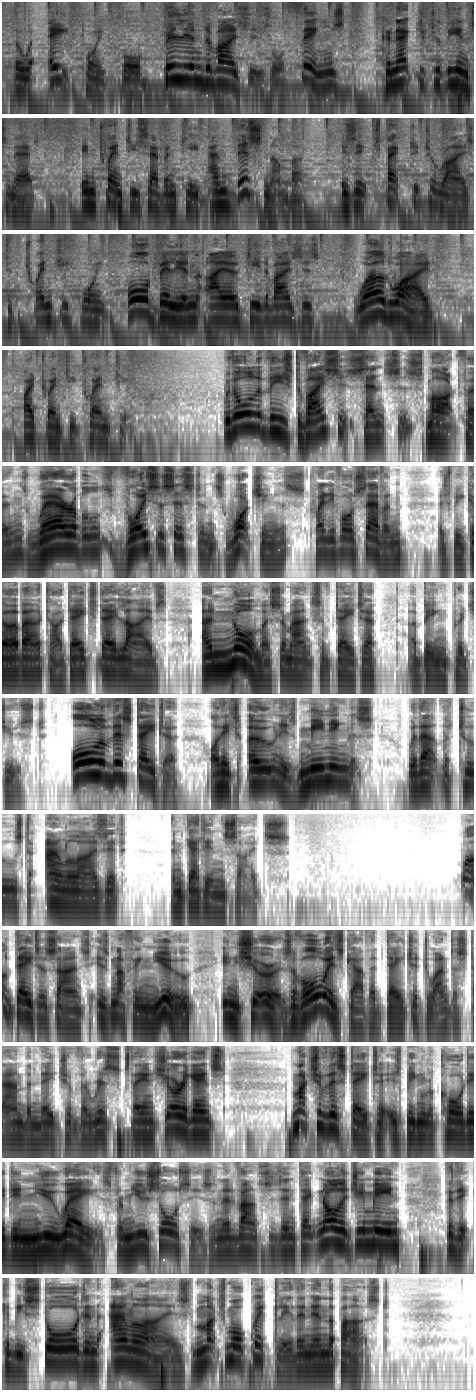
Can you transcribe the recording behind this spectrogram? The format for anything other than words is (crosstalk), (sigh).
there were 8.4 billion devices or things connected to the internet in 2017, and this number is expected to rise to 20.4 billion IoT devices worldwide by 2020. With all of these devices, sensors, smartphones, wearables, voice assistants watching us 24 7 as we go about our day to day lives, enormous amounts of data are being produced. All of this data on its own is meaningless without the tools to analyze it and get insights. While data science is nothing new, insurers have always gathered data to understand the nature of the risks they insure against. Much of this data is being recorded in new ways from new sources, and advances in technology mean that it can be stored and analysed much more quickly than in the past.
